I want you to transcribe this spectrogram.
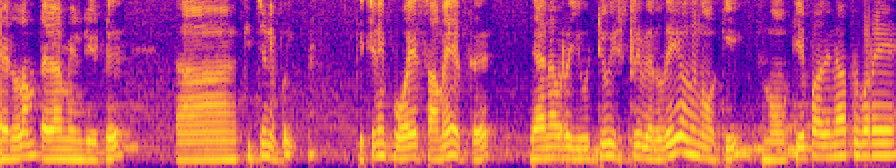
വെള്ളം തരാൻ വേണ്ടിയിട്ട് കിച്ചണിൽ പോയി. കിച്ചണിൽ പോയ സമയത്ത് ഞാൻ അവരുടെ യൂട്യൂബ് ഹിസ്റ്ററി വെറുതെ ഒന്ന് നോക്കി. നോക്കിയപ്പോൾ അതിനകത്ത് കുറേ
